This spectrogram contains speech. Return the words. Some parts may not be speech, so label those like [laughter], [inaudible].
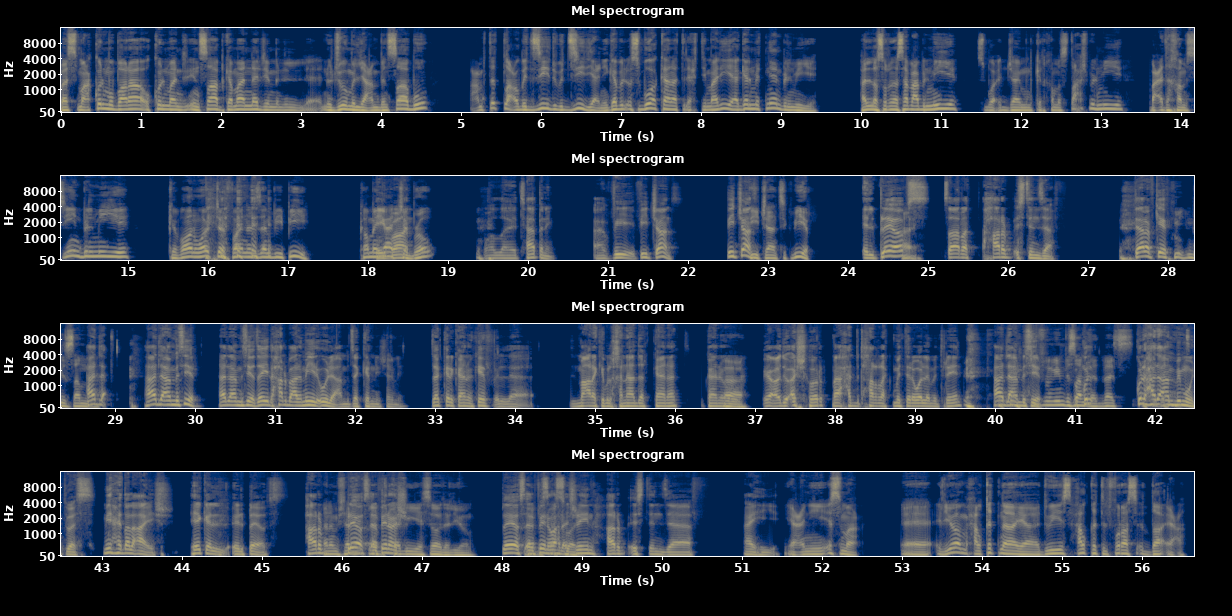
بس مع كل مباراة وكل ما ينصاب كمان نجم من النجوم اللي عم بنصابوا عم تطلع وبتزيد وبتزيد. يعني قبل أسبوع كانت الاحتمالية أقل من 2% هلأ صرنا 7% الأسبوع الجاي ممكن 15% بعدها 50% كيفون وورتر Finals MVP calling it bro والله it's happening في في chance في chance في chance كبير. ال playoffs صارت حرب استنزاف. تعرف كيف؟ [laughs] مين بيصمد؟ هذا هذا اللي عم بيصير. هذا اللي عم بيصير. زي الحرب العالمية الأولى عم بتذكرني شغلة. تذكر كانوا كيف المعركة بالخنادق كانت؟ وكانوا آه. يقعدوا أشهر ما حد بيتحرك متر ولا مترين. هذا اللي عم [laughs] بيصير. مين بيصمد بس. كل حدا عم [laughs] بيموت بس. مين حيضل عايش؟ هيك ال playoffs حرب أنا مش playoffs 2020 سودا اليوم. playoffs 2021 حرب استنزاف. هاي هي. يعني اسمع آه اليوم حلقتنا يا دويس حلقة الفرص الضائعة.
